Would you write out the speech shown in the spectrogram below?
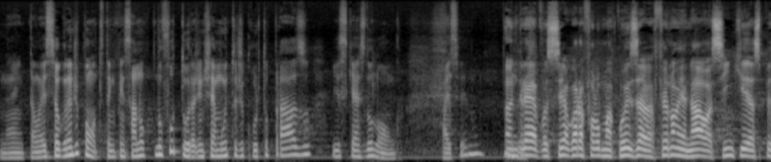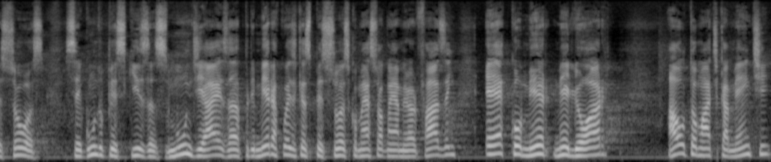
Né? Então esse é o grande ponto. Tem que pensar no, no, futuro. A gente é muito de curto prazo e esquece do longo. Aí você não, André, você agora falou uma coisa fenomenal, assim, que as pessoas, segundo pesquisas mundiais, a primeira coisa que as pessoas começam a ganhar melhor fazem é comer melhor automaticamente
